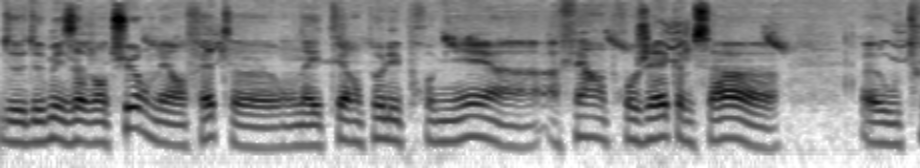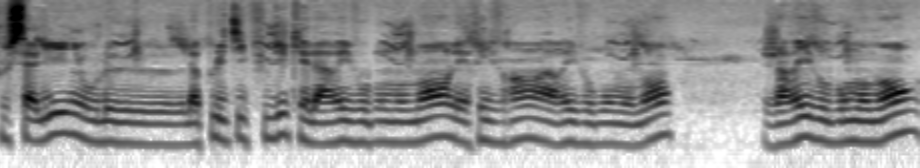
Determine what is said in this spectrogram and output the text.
de, de mésaventures. Mais en fait, euh, on a été un peu les premiers à, faire un projet comme ça, euh, euh, où tout s'aligne, où la politique publique, elle arrive au bon moment, les riverains arrivent au bon moment. J'arrive au bon moment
